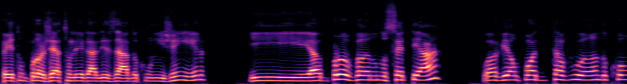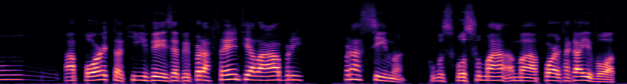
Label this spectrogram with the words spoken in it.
Feito um projeto legalizado com engenheiro. E aprovando no CTA, o avião pode estar tá voando com a porta aqui, em vez de abrir para frente, ela abre para cima, como se fosse uma, uma porta gaivota.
